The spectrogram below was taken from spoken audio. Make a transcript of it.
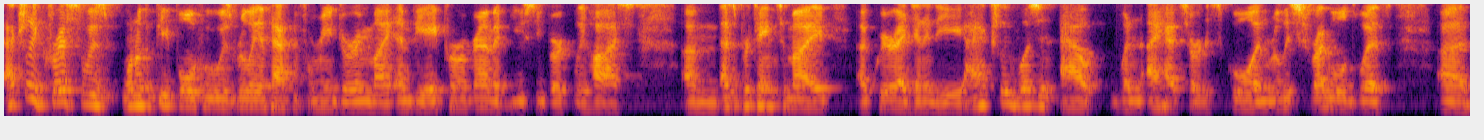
actually, Chris was one of the people who was really impactful for me during my MBA program at UC Berkeley Haas. Um, as it pertains to my uh, queer identity, I actually wasn't out when I had started school and really struggled with uh,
